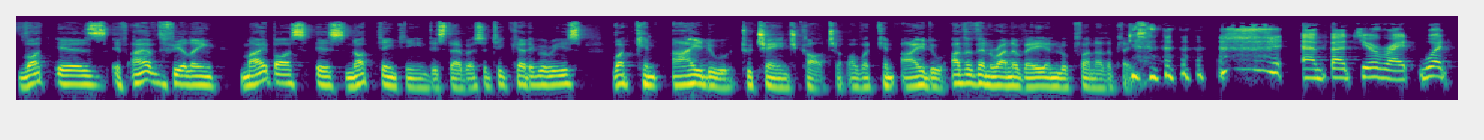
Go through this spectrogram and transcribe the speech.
what is, if I have the feeling my boss is not thinking in these diversity categories, what can I do to change culture or what can I do other than run away and look for another place? uh, but you're right. What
